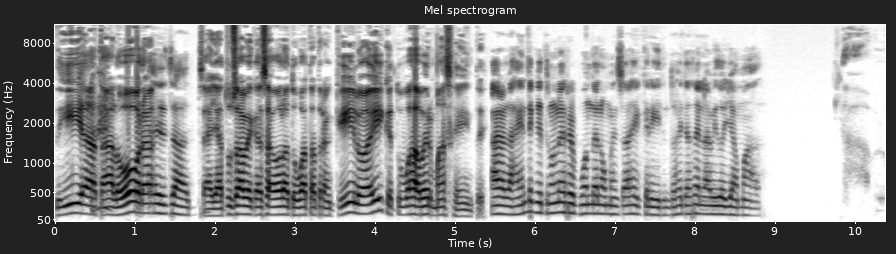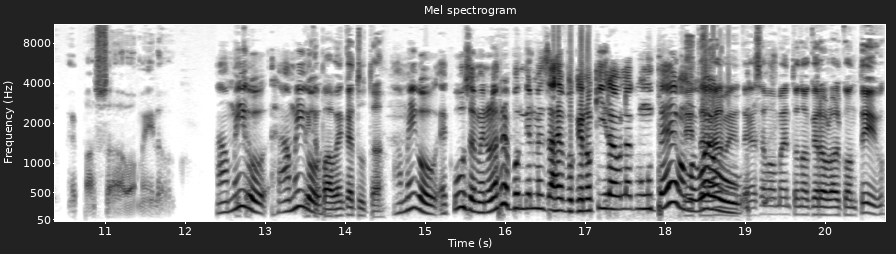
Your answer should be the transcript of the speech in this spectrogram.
día, tal hora. Exacto. O sea, ya tú sabes que a esa hora tú vas a estar tranquilo ahí, que tú vas a ver más gente. Ahora, la gente que tú no le respondes los mensajes escritos, entonces te hacen la videollamada. Me pasaba, mi loco. Amigo, que amigo, para ver que tú estás. amigo, escúcheme, no le respondí el mensaje porque no quiero hablar con usted, mamá huevo. En ese momento no quiero hablar contigo,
